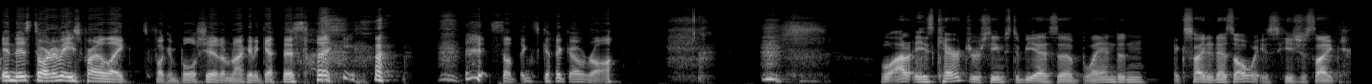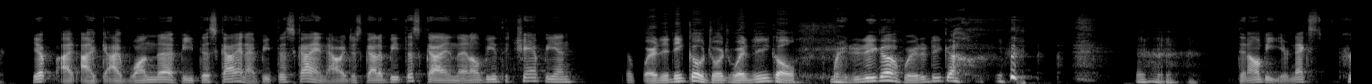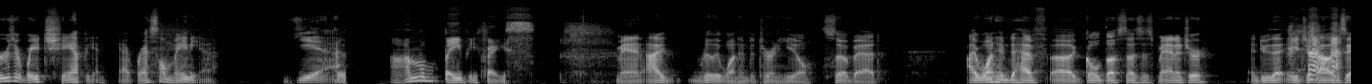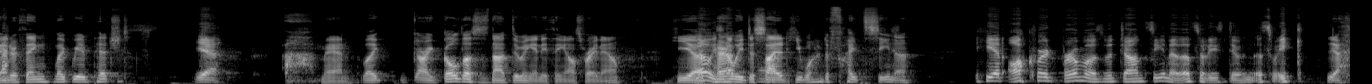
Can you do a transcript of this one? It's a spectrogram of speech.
in this tournament, he's probably like, "It's fucking bullshit. I'm not gonna get this. Like, something's gonna go wrong." Well, I, his character seems to be as uh, bland and excited as always. He's just like, "Yep, I, I I won that, beat this guy, and I beat this guy, and now I just got to beat this guy, and then I'll be the champion." Where did he go, George? Where did he go? Where did he go? Where did he go? then I'll be your next cruiserweight champion at WrestleMania. Yeah. I'm a baby face. Man, I really want him to turn heel so bad. I want him to have uh, Goldust as his manager and do that Age of Alexander thing like we had pitched. Yeah. Ah, man, like, all right, Goldust is not doing anything else right now. He uh, No, apparently not- decided he wanted to fight Cena. He had awkward promos with John Cena. That's what he's doing this week. Yeah.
